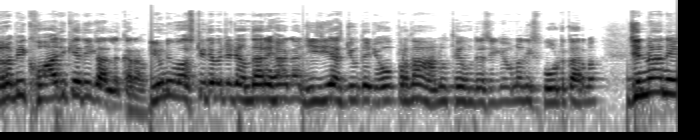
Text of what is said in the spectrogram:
ਰਵੀ ਖਵਾਜਕੇ ਦੀ ਗੱਲ ਕਰਾਂ। ਯੂਨੀਵਰਸਿਟੀ ਦੇ ਵਿੱਚ ਜਾਂਦਾ ਰਿਹਾਗਾ ਜੀਜੀਐਸਯੂ ਦੇ ਜੋ ਪ੍ਰਧਾਨ ਉੱਥੇ ਹੁੰਦੇ ਸੀਗੇ, ਉਹਨਾਂ ਦੀ ਸਪੋਰਟ ਕਰਨ। ਜਿਨ੍ਹਾਂ ਨੇ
